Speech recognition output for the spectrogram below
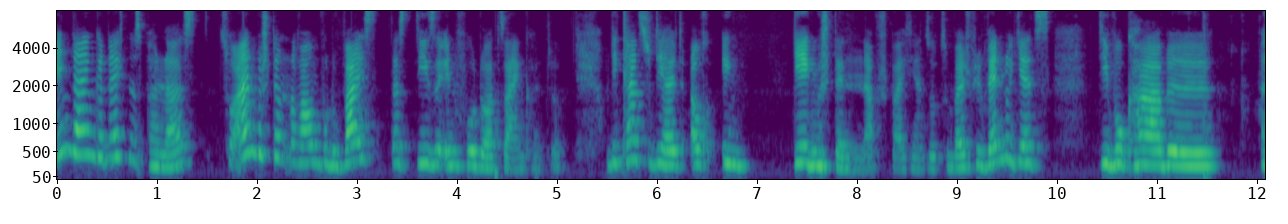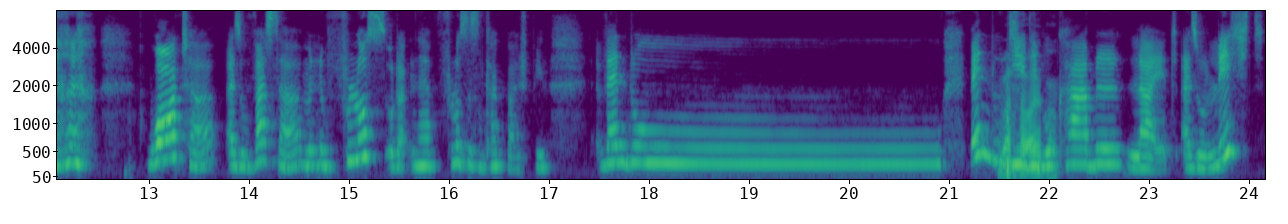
in deinen Gedächtnispalast zu einem bestimmten Raum, wo du weißt, dass diese Info dort sein könnte. Und die kannst du dir halt auch in Gegenständen abspeichern. So zum Beispiel, wenn du jetzt die Vokabel Water, also Wasser, mit einem Fluss oder, na, Fluss ist ein Kackbeispiel. Wenn du, wenn du dir die. Vokabel Light, also Licht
